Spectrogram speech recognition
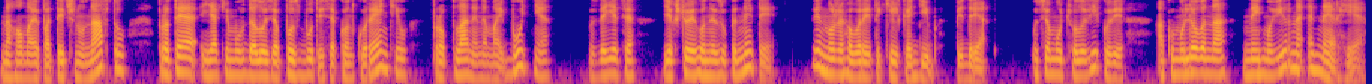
на гомеопатичну нафту, про те, як йому вдалося позбутися конкурентів, про плани на майбутнє. Здається, якщо його не зупинити, він може говорити кілька діб підряд. У цьому чоловікові акумульована неймовірна енергія,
